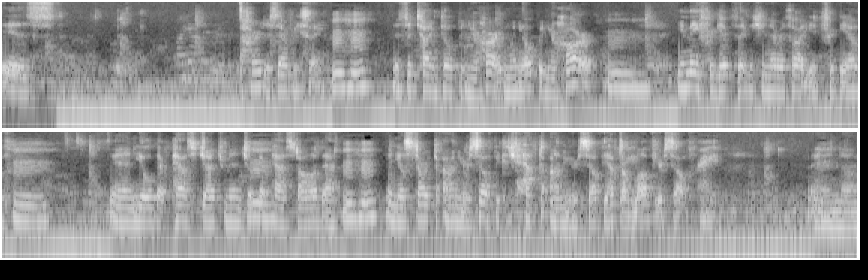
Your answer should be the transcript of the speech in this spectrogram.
is heart is everything. Mm-hmm. it's a time to open your heart and when you open your heart you may forgive things you never thought you'd forgive. And you'll get past judgment you'll get past all of that. Mm-hmm. and you'll start to honor yourself because you have to honor yourself. You have to love yourself. Right. and um,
